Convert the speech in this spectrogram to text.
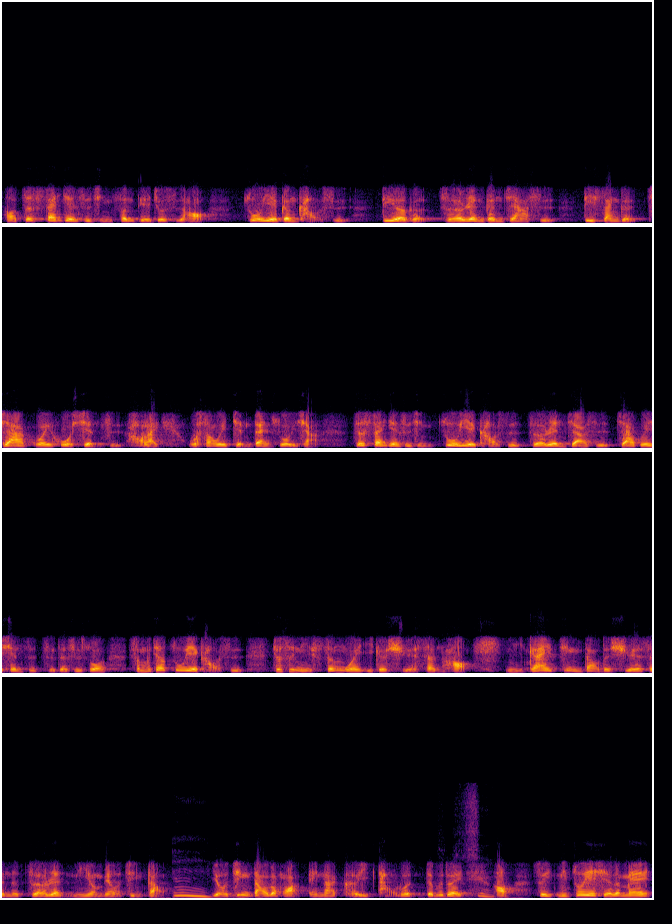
好，这三件事情分别就是哈。作业跟考试，第二个责任跟家事，第三个家规或限制。好，来，我稍微简单说一下这三件事情：作业、考试、责任、家事、家规、限制，指的是说什么叫作业、考试？就是你身为一个学生哈，你该尽到的学生的责任，你有没有尽到？嗯，有尽到的话，哎，那可以讨论，对不对？是。好，所以你作业写了没？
